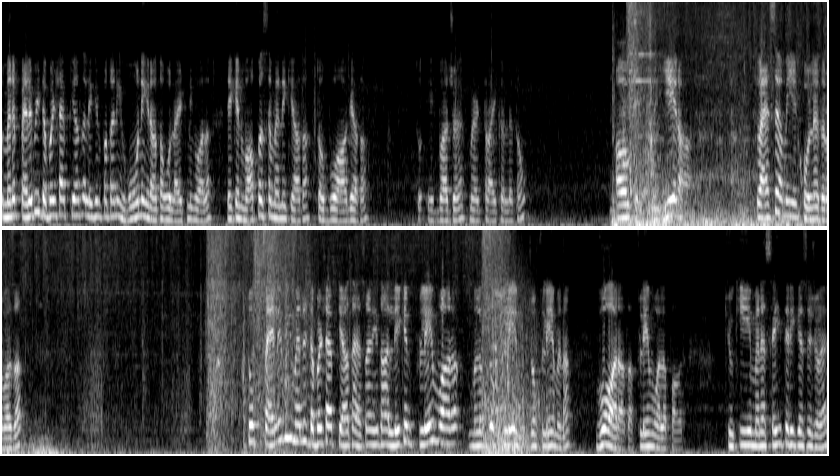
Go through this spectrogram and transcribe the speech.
तो मैंने पहले भी डबल टैप किया था, लेकिन पता नहीं हो नहीं रहा था वो लाइटनिंग वाला, लेकिन वापस से मैंने किया था तो अब वो आ गया था। तो एक बार जो है, मैं ट्राई कर लेता हूँ। ओके तो ये रहा। तो ऐसे हमें ये खोलना है दरवाज़ा। तो पहले भी मैंने डबल टैप किया था, ऐसा नहीं था, लेकिन फ्लेम वाला मतलब जो फ्लेम जो फ्लेम है ना, वो आ रहा था फ्लेम वाला पावर क्योंकि मैंने सही तरीके से जो है,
